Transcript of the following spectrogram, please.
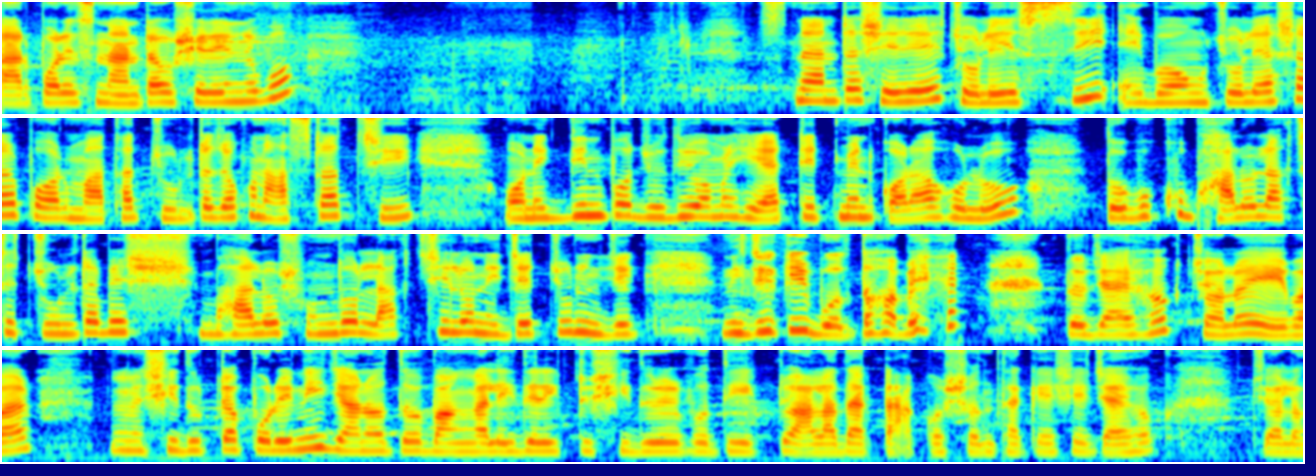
তারপরে স্নানটাও সেরে নেব। স্নানটা সেরে চলে এসেছি এবং চলে আসার পর মাথার চুলটা যখন আঁচড়াচ্ছি অনেক দিন পর যদিও আমার হেয়ার ট্রিটমেন্ট করা হলো তবু খুব ভালো লাগছে। চুলটা বেশ ভালো, সুন্দর লাগছিল। নিজের চুল নিজে, নিজেকেই বলতে হবে। তো যাই হোক, চলো এবার সিঁদুরটা পরে নিই। যেন তো, বাঙালিদের একটু সিঁদুরের প্রতি একটু আলাদা একটা আকর্ষণ থাকে সে। যাই হোক, চলো।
